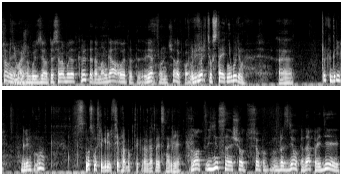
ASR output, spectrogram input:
Что в ней можно будет сделать? То есть она будет открыта, это мангал, о, этот вертел, ничего такого будет? Вертел ставить не будем, э, только гриль. Гриль. Ну, ну, в смысле гриль, все продукты, которые готовятся на гриле. Ну вот единственное еще вот все разделка, да, по идее,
